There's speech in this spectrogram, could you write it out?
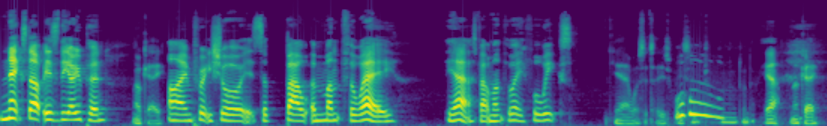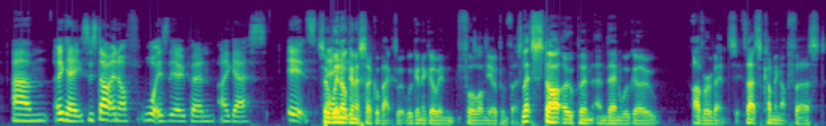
next up is the Open. Okay. I'm pretty sure it's about a month away. Yeah, it's about a month away, four weeks. Yeah. What's it? Woohoo. Yeah. Okay. Um, okay, so starting off, what is the Open? I guess it's So we're not going to circle back to it. We're going to go in full on the open first. Let's start open and then we'll go other events. If that's coming up first,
